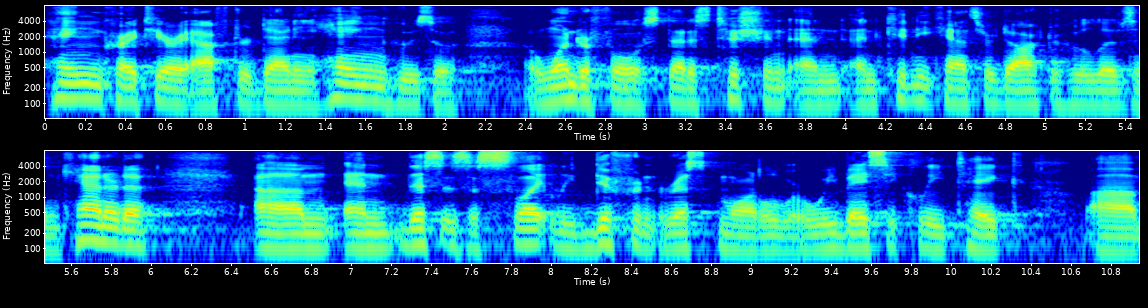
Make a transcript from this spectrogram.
Heng criteria after Danny Heng, who's a, a wonderful statistician and, and, kidney cancer doctor who lives in Canada. Um, and this is a slightly different risk model where we basically take, uh,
